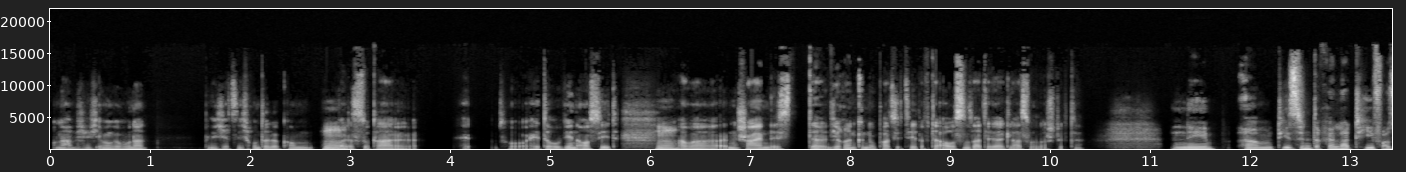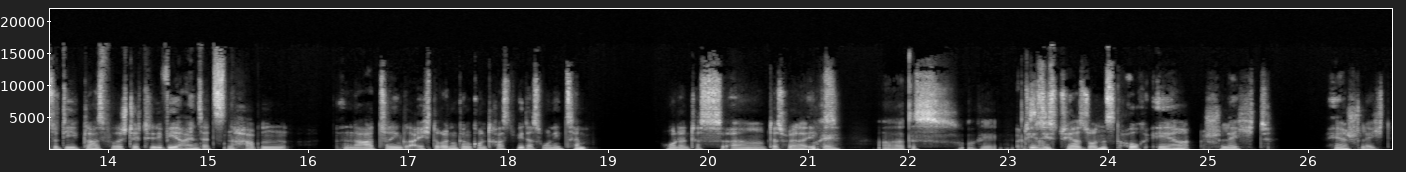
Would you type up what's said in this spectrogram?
Und da habe ich mich immer gewundert, bin ich jetzt nicht runtergekommen, mhm. weil das total so heterogen aussieht. Aber entscheidend ist der, die Röntgenopazität auf der Außenseite der Glasfaserstifte. Nee, ähm, die sind relativ, also die Glasfaserstifte, die wir einsetzen, haben nahezu den gleichen Röntgenkontrast wie das Unicem oder das, ähm, das Rela X. Okay. Aber das, okay. Die siehst du ja sonst auch eher schlecht. Eher schlecht.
